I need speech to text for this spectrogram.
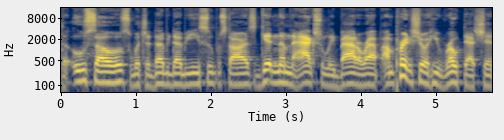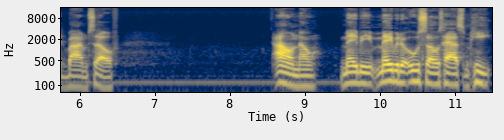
the Usos, which are WWE superstars, getting them to actually battle rap. I'm pretty sure he wrote that shit by himself. I don't know. Maybe maybe the Usos had some heat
